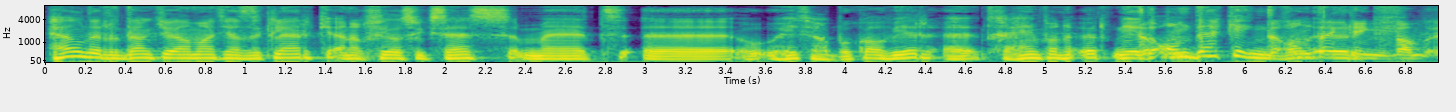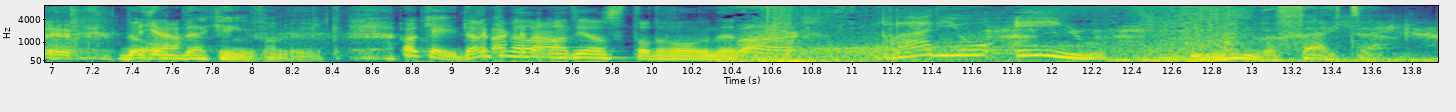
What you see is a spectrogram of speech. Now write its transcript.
Helder, dankjewel Matthias de Klerk. En nog veel succes met, eh, hoe heet jouw boek alweer? Eh, het geheim van de Urk? Nee, de, on- ontdekking de van ontdekking Urk. van Urk. De Ja. ontdekking van Urk. Oké, dankjewel. Matthias. Tot de volgende. Radio 1. Nieuwe feiten.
